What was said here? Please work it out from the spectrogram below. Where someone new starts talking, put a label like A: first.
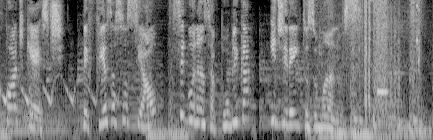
A: Podcast. Defesa Social, Segurança Pública e Direitos Humanos.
